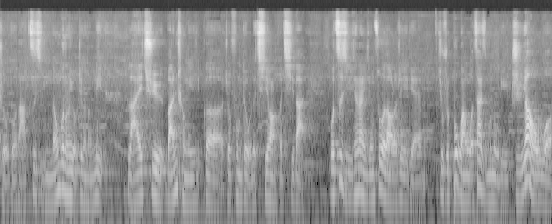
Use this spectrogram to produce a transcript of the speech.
是有多大，自己能不能有这个能力来去完成一个就父母对我的期望和期待。我自己现在已经做到了这一点，就是不管我再怎么努力，只要我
